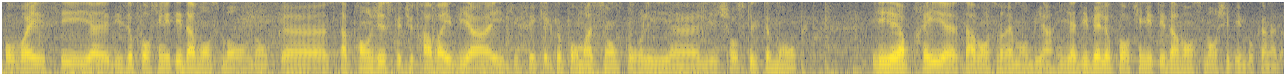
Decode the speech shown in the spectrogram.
Pour vrai, ici, il y a des opportunités d'avancement. Donc, euh, ça prend juste que tu travailles bien et tu fais quelques formations pour les, euh, les choses qu'il te manquent. Et après, ça avance vraiment bien. Il y a des belles opportunités d'avancement chez Bimbo Canada.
